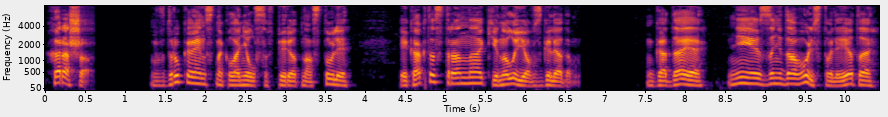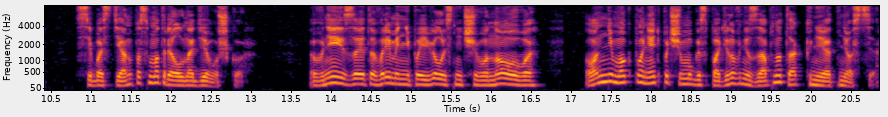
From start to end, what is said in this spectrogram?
«Хорошо». Вдруг Айнс наклонился вперёд на стуле и как-то странно окинул её взглядом. Гадая, не из-за недовольства ли это, Себастьян посмотрел на девушку. В ней за это время не появилось ничего нового. Он не мог понять, почему господин внезапно так к ней отнесся.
